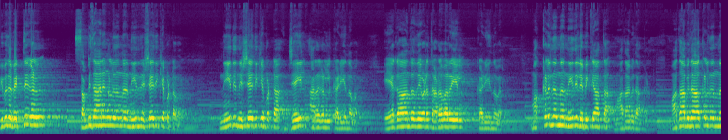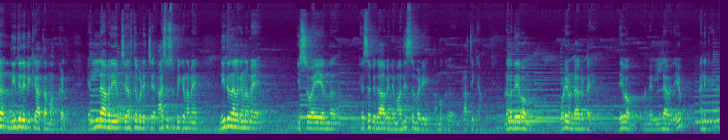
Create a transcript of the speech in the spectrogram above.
വിവിധ വ്യക്തികൾ സംവിധാനങ്ങളിൽ നിന്ന് നീതി നിഷേധിക്കപ്പെട്ടവർ നീതി നിഷേധിക്കപ്പെട്ട ജയിൽ അറകളിൽ കഴിയുന്നവർ ഏകാന്തതയുടെ തടവറയിൽ കഴിയുന്നവർ മക്കളിൽ നിന്ന് നീതി ലഭിക്കാത്ത മാതാപിതാക്കൾ മാതാപിതാക്കളിൽ നിന്ന് നീതി ലഭിക്കാത്ത മക്കൾ എല്ലാവരെയും ചേർത്ത് പിടിച്ച് ആശ്വസിപ്പിക്കണമേ നീതി നൽകണമേ ഈശോയെ എന്ന് യേശുപിതാവിന്റെ മധ്യസ്ഥം വഴി നമുക്ക് പ്രാർത്ഥിക്കാം. നല്ല ദൈവം കൂടെ ഉണ്ടാകട്ടെ. ദൈവം നമ്മെ എല്ലാവരെയും അനുഗ്രഹിക്കട്ടെ.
